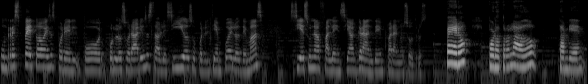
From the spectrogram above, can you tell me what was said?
un respeto a veces por, el, por, por los horarios establecidos o por el tiempo de los demás, sí es una falencia grande para nosotros. Pero, por otro lado, también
